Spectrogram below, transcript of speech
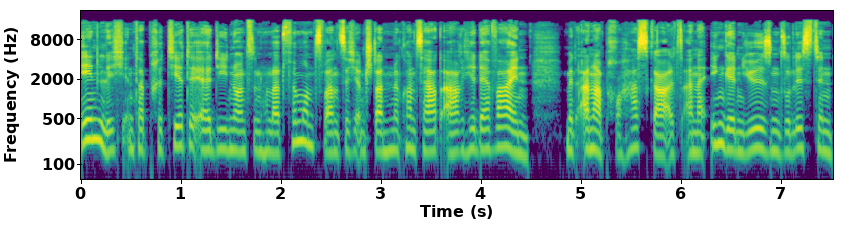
Ähnlich interpretierte er die 1925 entstandene Konzertarie Der Wein mit Anna Prohaska als einer ingeniösen Solistin,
